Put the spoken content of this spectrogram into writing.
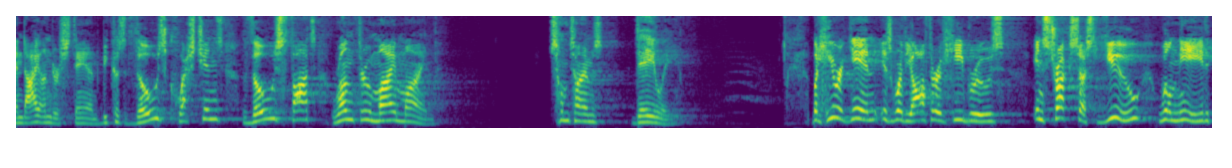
And I understand because those questions, those thoughts run through my mind, sometimes daily. But here again is where the author of Hebrews instructs us you will need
